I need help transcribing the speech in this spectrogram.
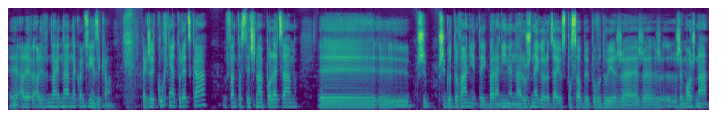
Okay. E, ale, ale na, na, na końcu języka mam. Także kuchnia turecka, fantastyczna, polecam. Yy, yy, przy, przygotowanie tej baraniny na różnego rodzaju sposoby powoduje, że, że, że, że można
